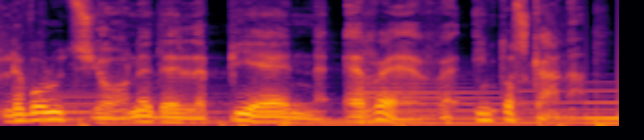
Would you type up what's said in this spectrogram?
l'evoluzione del PNRR in Toscana.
